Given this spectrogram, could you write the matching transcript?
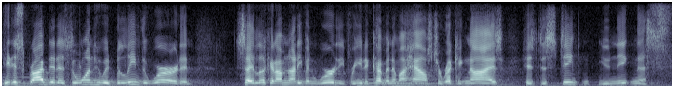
He described it as the one who would believe the word and say, Look, and I'm not even worthy for you to come into my house to recognize his distinct uniqueness,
